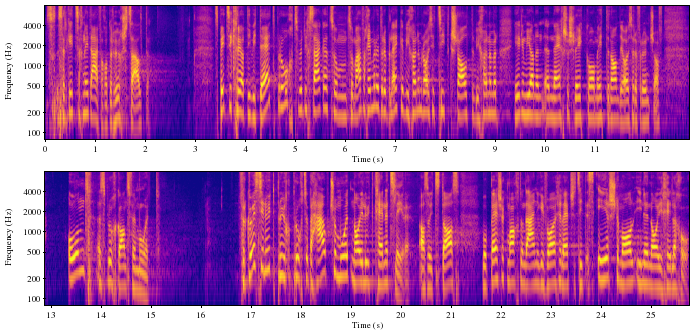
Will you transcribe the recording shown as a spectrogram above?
Es ergibt sich nicht einfach oder höchst selten. Ein bisschen Kreativität braucht es, würde ich sagen, um, um einfach immer wieder überlegen, wie können wir unsere Zeit gestalten, wie können wir irgendwie an einen, einen nächsten Schritt gehen miteinander in unserer Freundschaft. Und es braucht ganz viel Mut. Für gewisse Leute braucht es überhaupt schon Mut, neue Leute kennenzulernen. Also jetzt das, was Pesche gemacht und einige von euch in letzter Zeit das erste Mal in eine neue Kirche kommen.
